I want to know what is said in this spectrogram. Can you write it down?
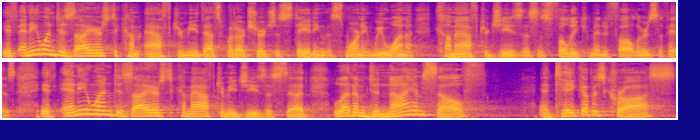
If anyone desires to come after me, that's what our church is stating this morning. We want to come after Jesus as fully committed followers of his. If anyone desires to come after me, Jesus said, let him deny himself and take up his cross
